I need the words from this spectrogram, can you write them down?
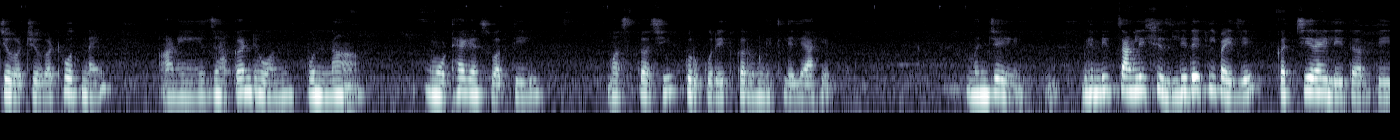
चिवट चिवट होत नाही. आणि झाकण ठेवून पुन्हा मोठ्या गॅसवरती मस्त अशी कुरकुरीत करून घेतलेली आहेत म्हणजे भेंडी चांगली शिजली देखील पाहिजे कच्ची राहिली तर ती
